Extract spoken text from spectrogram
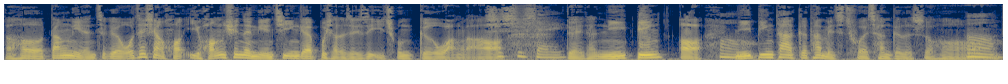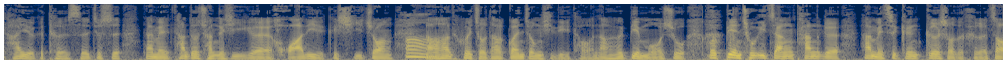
然后当年这个，我在想黄以黄轩的年纪，应该不晓得谁是一寸歌王了啊？是是谁？对他倪斌啊，倪斌大哥，他每次出来唱歌的时候，嗯，他有一个特色，就是他每他都穿个是一个华丽的一个西装，嗯，然后他会走到观众席里头，然后会变魔术，会变出一张他那个他每次跟歌手的合照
